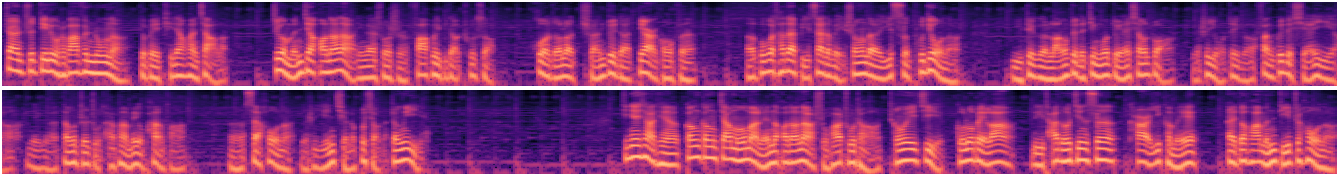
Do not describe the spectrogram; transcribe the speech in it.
战至第六十八分钟呢，就被提前换下了。只有门将奥纳纳应该说是发挥比较出色，获得了全队的第二高分。呃，不过他在比赛的尾声的一次扑救呢，与这个狼队的进攻队员相撞，也是有这个犯规的嫌疑啊。那个当值主裁判没有判罚。呃，赛后呢也是引起了不小的争议。今年夏天刚刚加盟曼联的奥纳纳首发出场，成为继格罗贝拉、理查德金森、卡尔伊克梅、爱德华门迪之后呢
